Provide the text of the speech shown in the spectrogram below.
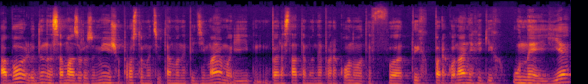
або людина сама зрозуміє, що просто ми цю тему не підіймаємо і перестати мене переконувати в тих переконаннях, яких у неї є,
